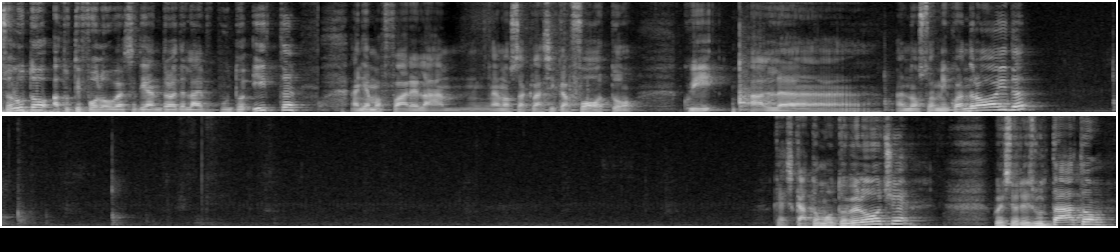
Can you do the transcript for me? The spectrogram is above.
saluto a tutti i followers di androidlive.it andiamo a fare la, la, nostra classica foto qui al, al nostro amico Android. Ok scatto molto veloce. Questo è il risultato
